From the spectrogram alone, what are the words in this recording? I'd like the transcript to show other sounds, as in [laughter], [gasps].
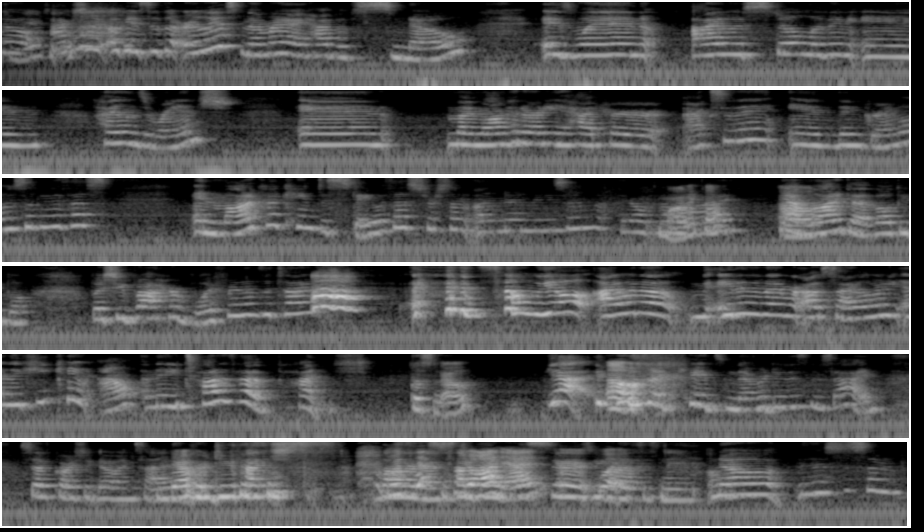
watching No, YouTube. actually, okay. So the earliest memory I have of snow is when I was still living in Highlands Ranch, and my mom had already had her accident, and then Grandma was living with us, and Monica came to stay with us for some unknown reason. I don't know Monica? why. Yeah, Oh. Monica of all people, but she brought her boyfriend of the time. Ah! And [laughs] so we all, I went out, Aiden and I were outside already, and then he came out, and then he taught us how to punch. the snow. Yeah, [laughs] he Oh. was like, kids, never do this inside. So of course we go inside. Never do Punch [laughs] this. Was this John Ed or what was his name? Oh. No, this is some.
